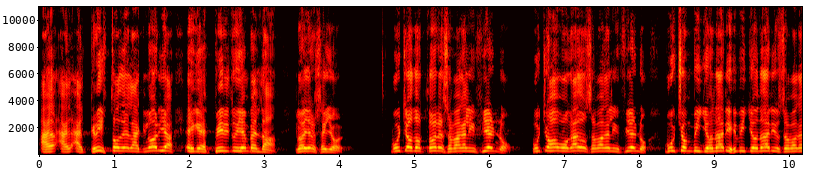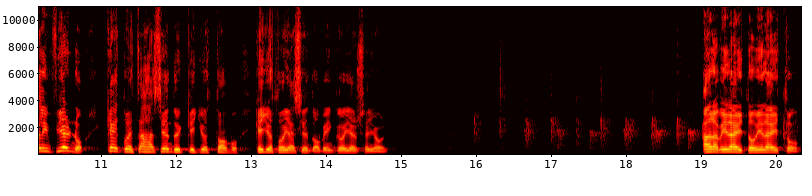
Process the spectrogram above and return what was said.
al Cristo de la gloria, en espíritu y en verdad. Gloria al Señor. Muchos doctores se van al infierno. Muchos abogados se van al infierno. Muchos millonarios y millonarios se van al infierno. ¿Qué tú estás haciendo y qué yo, estoy, qué yo estoy haciendo? Amén, gloria al Señor. Ahora mira esto, mira esto.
